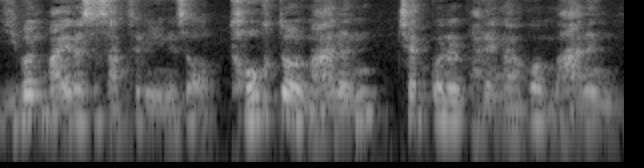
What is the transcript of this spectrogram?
이번 바이러스 사태로 인해서 더욱더 많은 채권을 발행하고 많은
